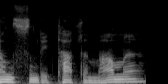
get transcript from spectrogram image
tanzen die Tante Mama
